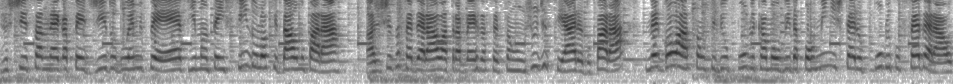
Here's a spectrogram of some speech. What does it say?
Justiça nega pedido do MPF e mantém fim do lockdown no Pará. A Justiça Federal, através da seção judiciária do Pará, negou a ação civil pública movida por Ministério Público Federal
